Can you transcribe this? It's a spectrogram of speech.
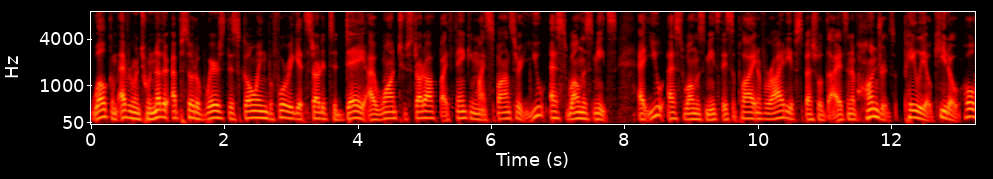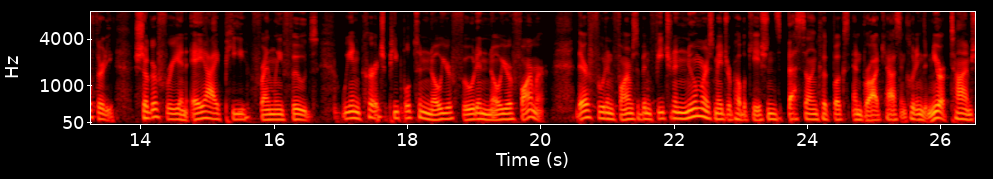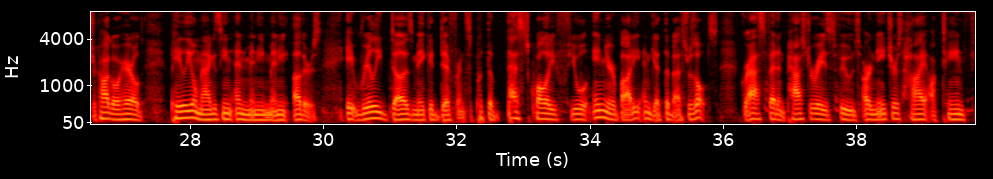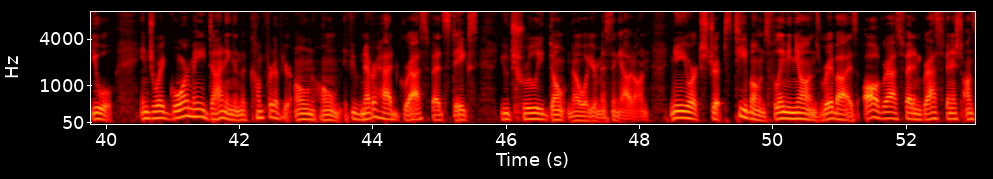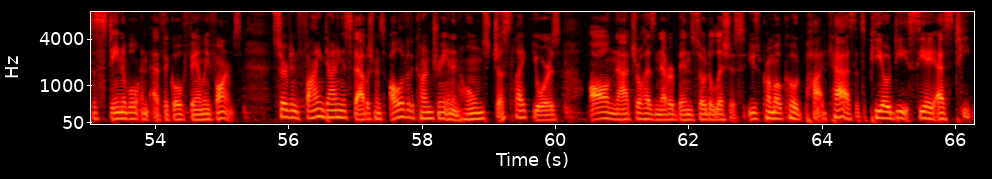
Welcome, everyone, to another episode of Where's This Going? Before we get started today, I want to start off by thanking my sponsor, US Wellness Meats. At US Wellness Meats, they supply a variety of special diets and have hundreds of paleo, keto, whole 30, sugar free, and AIP friendly foods. We encourage people to know your food and know your farmer. Their food and farms have been featured in numerous major publications, best selling cookbooks, and broadcasts, including the New York Times, Chicago Herald, Paleo Magazine, and many, many others. It really does make a difference. Put the best quality fuel in your body and get the best results. Grass fed and pasture raised foods are nature's high octane fuel. Enjoy gourmet dining in the comfort of your own home. If you've never had grass fed steaks, you truly don't know what you're missing out on. New York strips, T bones, filet mignons, ribeyes, all grass fed and grass finished on sustainable and ethical family farms served in fine dining establishments all over the country and in homes just like yours. All natural has never been so delicious. Use promo code PODCAST, that's P O D C A S T,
